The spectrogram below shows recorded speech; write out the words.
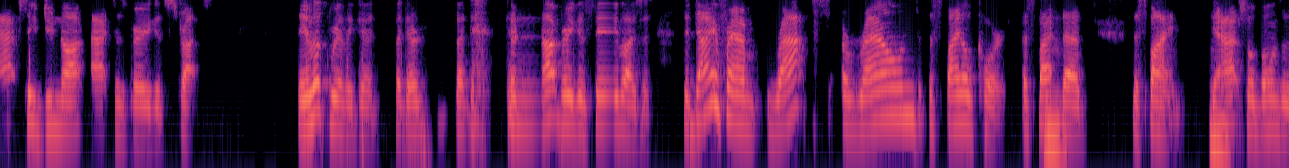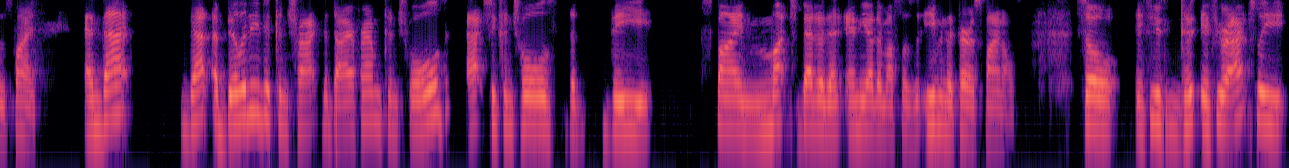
actually do not act as very good struts. They look really good, but they're but they're not very good stabilizers. The diaphragm wraps around the spinal cord, the, spine, mm. the, the spine, the mm. actual bones of the spine. And that that ability to contract the diaphragm controlled actually controls the, the spine much better than any other muscles, even the paraspinals. So if you can, if you're actually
